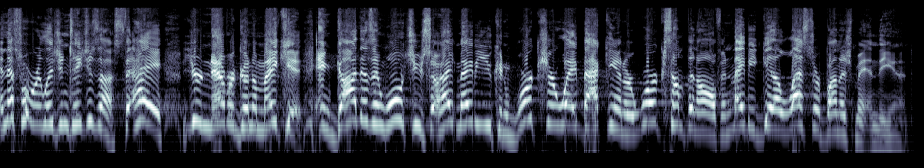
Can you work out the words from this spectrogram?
And that's what religion teaches us that, hey, you're never going to make it. And God doesn't want you. So, hey, maybe you can work your way back in or work something off and maybe get a lesser punishment in the end.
